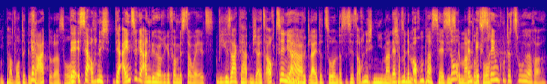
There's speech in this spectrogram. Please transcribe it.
ein paar Worte gesagt oder so. der ist ja auch nicht der einzige Angehörige von Mr. Wales. Wie gesagt, er hat mich als auch zehn Ja. Jahre begleitet so und das ist jetzt auch nicht niemand. Der- ich habe mit dem auch ein paar Selfies So gemacht ein und so. extrem guter Zuhörer.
